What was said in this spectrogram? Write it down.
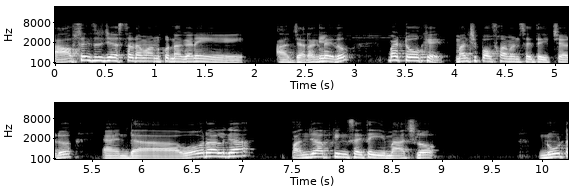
హాఫ్ సెంచరీ చేస్తాడేమో అనుకున్నా కానీ అది జరగలేదు. బట్ ఓకే మంచి పర్ఫార్మెన్స్ అయితే ఇచ్చాడు. అండ్ ఓవరాల్గా పంజాబ్ కింగ్స్ అయితే ఈ మ్యాచ్లో నూట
